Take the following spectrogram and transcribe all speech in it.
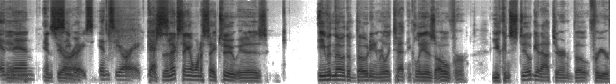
and, And then C NCRA. Race NCRA. Okay, so the next thing I want to say too is, even though the voting really technically is over, you can still get out there and vote for your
